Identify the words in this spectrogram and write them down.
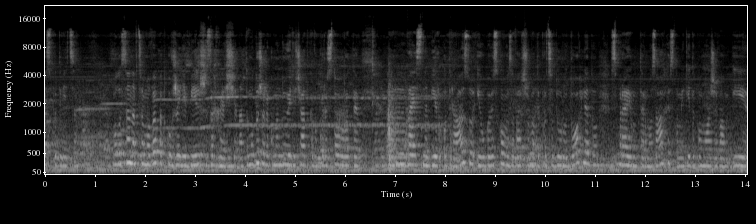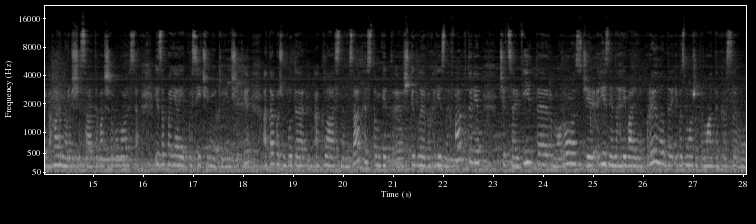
Ось подивіться. Волосина в цьому випадку вже є більш захищена, тому дуже рекомендую дівчатка використовувати е, весь набір одразу і обов'язково завершувати процедуру догляду спреєм термозахистом, який допоможе вам і гарно розчесати ваше волосся, і запаяє посічені кінчики, а також буде е, класним захистом від е, шкідливих різних факторів, чи це вітер, мороз, чи різні нагрівальні прилади, і ви зможете мати красиву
